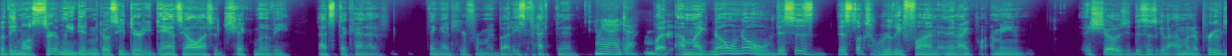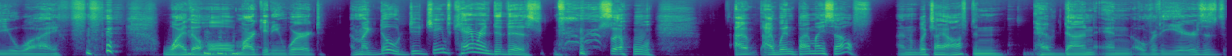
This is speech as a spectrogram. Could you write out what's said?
but they most certainly didn't go see Dirty Dancing. Oh, that's a chick movie. That's the kind of thing I'd hear from my buddies back then. I mean, I definitely. But I'm like, no, no, this is this looks really fun, and then I, I mean, it shows this is gonna. I'm gonna prove to you why, why the whole marketing worked. I'm like, no, dude, James Cameron did this. so I, I went by myself, and which I often have done. And over the years, is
